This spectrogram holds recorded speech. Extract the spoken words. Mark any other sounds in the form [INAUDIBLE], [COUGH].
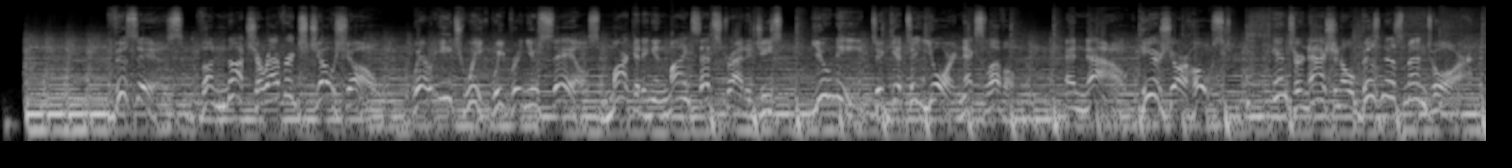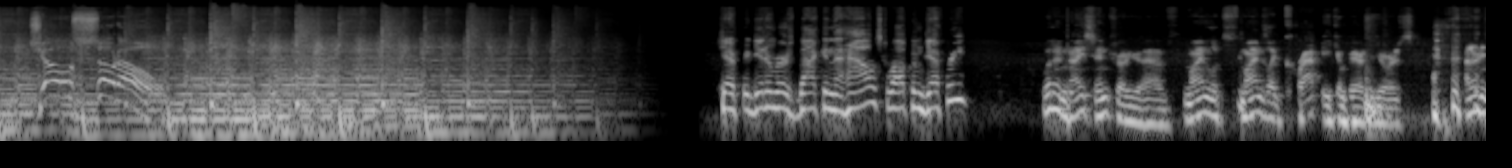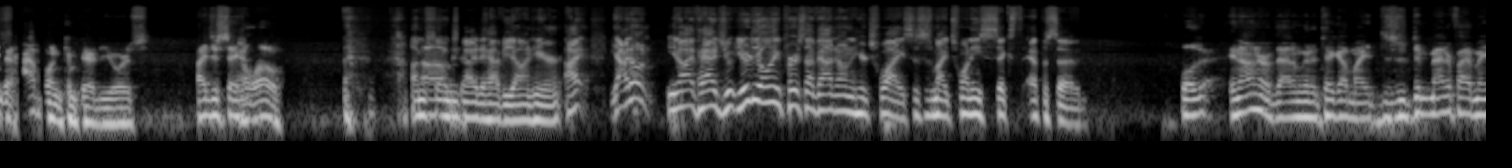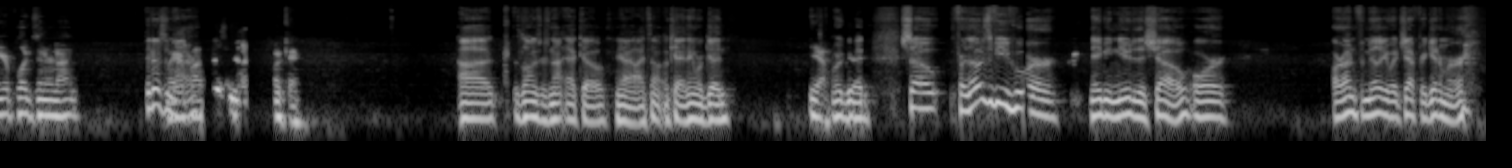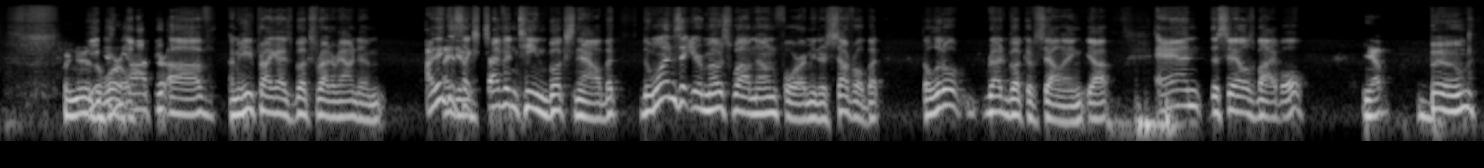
This is the Not Your Average Joe Show, where each week we bring you sales, marketing, and mindset strategies you need to get to your next level. And now, here's your host, international business mentor, Joe Soto. Jeffrey Gitomer's back in the house. Welcome, Jeffrey. What a nice intro you have. Mine looks mine's like crappy compared to yours. I don't even have one compared to yours. I just say yeah. hello. I'm so um, excited to have you on here. I I don't you know I've had you. You're the only person I've had on here twice. This is my 26th episode. Well, in honor of that, I'm going to take out my. Does it matter if I have my earplugs in or not? It doesn't matter. doesn't matter. Okay. Uh, as long as there's not echo. Yeah, I thought. Okay, I think we're good. Yeah, we're good. So, for those of you who are maybe new to the show or are unfamiliar with Jeffrey Gitomer, we're new to the world. The author of, I mean, he probably got his books right around him. I think I it's do. like 17 books now, but the ones that you're most well known for, I mean, there's several, but the little red book of selling, yeah, and the sales Bible, yep, boom,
